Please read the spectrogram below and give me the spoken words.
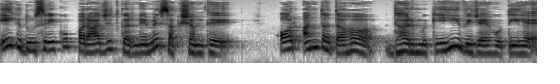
एक दूसरे को पराजित करने में सक्षम थे। और अंततः धर्म की ही विजय होती है।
